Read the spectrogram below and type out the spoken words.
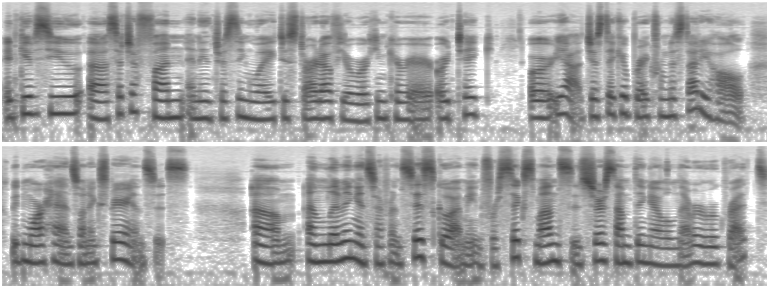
It gives you uh, such a fun and interesting way to start off your working career or take, or yeah, just take a break from the study hall with more hands on experiences. Um, and living in San Francisco, I mean, for six months, it's sure something I will never regret.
